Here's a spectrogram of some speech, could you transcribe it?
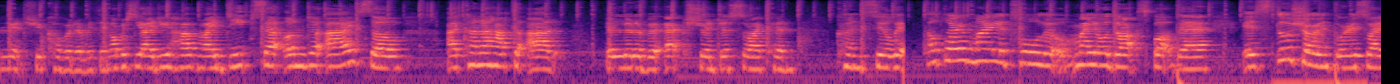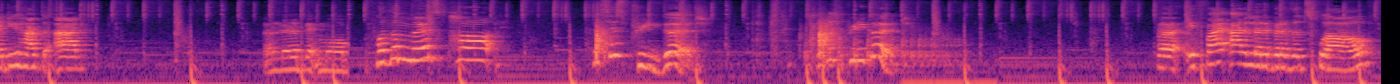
literally covered everything. Obviously I do have my deep set under eye so I kind of have to add a little bit extra just so I can conceal it. Although my little, little my little dark spot there is still showing through so I do have to add a little bit more. For the most part, this is pretty good. It is pretty good. But if I add a little bit of the 12,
